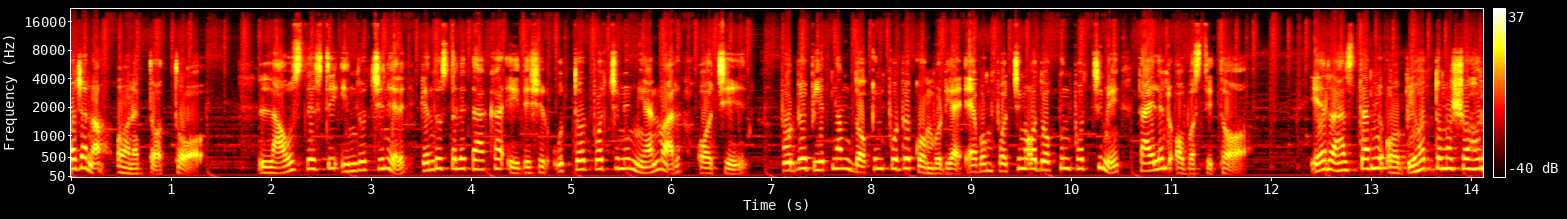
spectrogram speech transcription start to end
অজানা অনেক তথ্য। লাওস দেশটি ইন্দো চীনের কেন্দ্রস্থলে থাকা এই দেশের উত্তর পশ্চিমে মিয়ানমার ও চীন, পূর্বে ভিয়েতনাম দক্ষিণ পূর্বে কম্বোডিয়া এবং পশ্চিম ও দক্ষিণ পশ্চিমে থাইল্যান্ড অবস্থিত। এর রাজধানী ও বৃহত্তম শহর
